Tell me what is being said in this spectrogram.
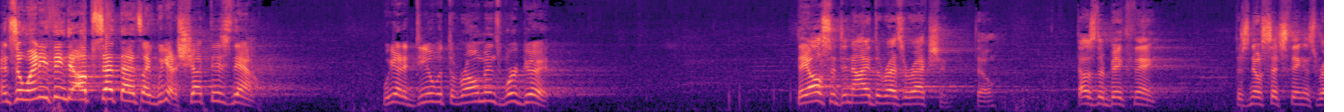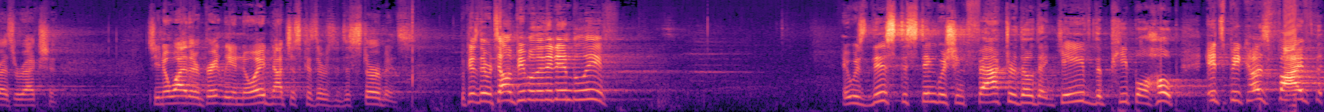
And so anything to upset that, it's like, we got to shut this down. We got to deal with the Romans. We're good. They also denied the resurrection, though. That was their big thing. There's no such thing as resurrection. So, you know why they're greatly annoyed? Not just because there was a disturbance, because they were telling people that they didn't believe. It was this distinguishing factor, though, that gave the people hope. It's because five.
